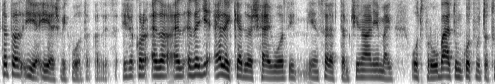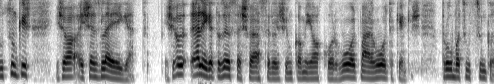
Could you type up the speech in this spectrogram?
Tehát a, ilyesmik voltak azért. És akkor ez, a, ez, ez, egy elég kedves hely volt, én szerettem csinálni, meg ott próbáltunk, ott volt a tucunk is, és, a, és ez leégett. És elégett az összes felszerelésünk, ami akkor volt, már voltak ilyen kis próbacuccunk, a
